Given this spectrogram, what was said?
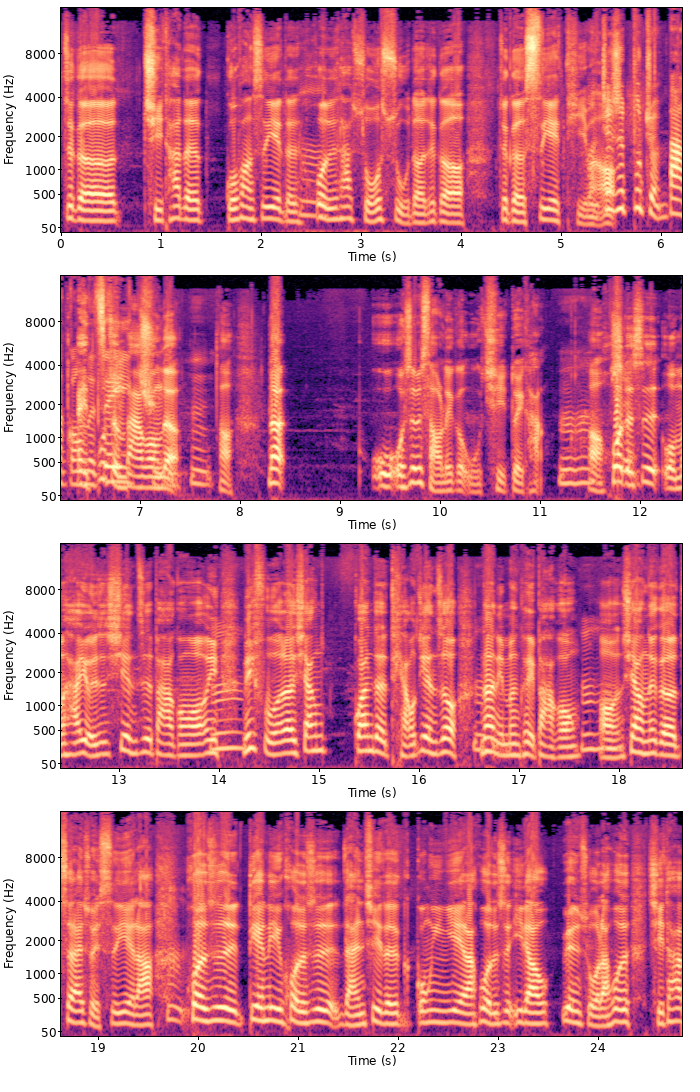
这个其他的国防事业的，嗯、或者是他所属的这个这个事业体嘛，就是不准罢工的、欸，不准罢工的，嗯，好、哦，那我我是不是少了一个武器对抗？嗯，哦，或者是我们还有一次限制罢工哦，嗯、你你符合了相关的条件之后，嗯、那你们可以罢工、嗯、哦，像那个自来水事业啦，嗯、或者是电力，或者是燃气的供应业啦，或者是医疗院所啦，或者其他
